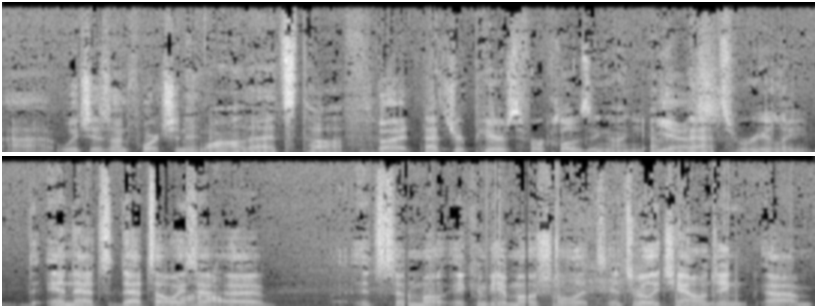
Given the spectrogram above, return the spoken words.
uh, which is unfortunate. Wow, that's tough. But That's your peers foreclosing on you. I mean, Yes. that's really and that's that's always Wow. a, a it's emo- it can be emotional. It's it's really challenging, um,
